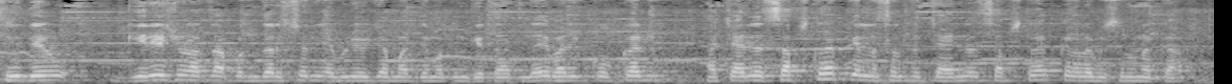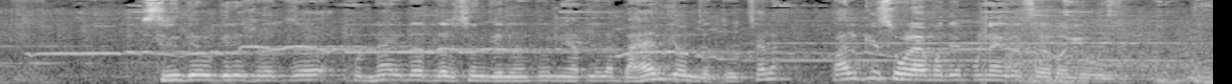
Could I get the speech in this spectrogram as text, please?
श्रीदेव गिरेश्वराचं आपण दर्शन या व्हिडिओच्या माध्यमातून घेतात लय भारी कोकण. हा चॅनल सबस्क्राईब केला नसेल तर चॅनल सबस्क्राईब करायला विसरू नका. श्रीदेव गिरेश्वराचं पुन्हा एकदा दर्शन गेल्यानंतर मी आपल्याला बाहेर घेऊन जातो चला पालखी सोहळ्यामध्ये पुन्हा एकदा सहभागी होईल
